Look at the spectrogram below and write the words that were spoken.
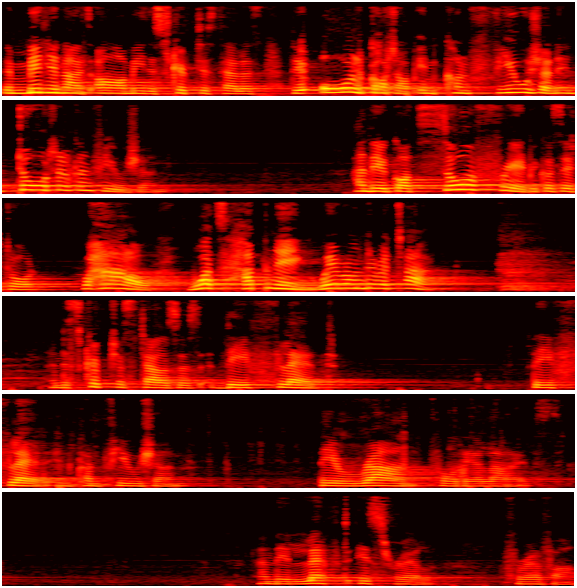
the Midianite army, the scriptures tell us, they all got up in confusion, in total confusion. And they got so afraid because they thought, wow, what's happening? We're under attack. And the scriptures tells us they fled. They fled in confusion. They ran for their lives. And they left Israel forever.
